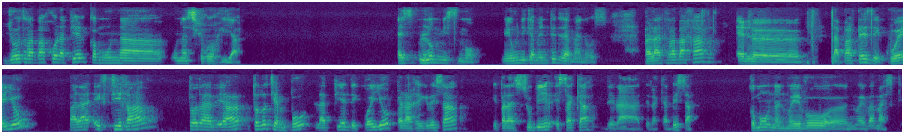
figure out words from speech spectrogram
Yo trabajo la piel como una, una cirugía. Es lo mismo, me únicamente de las manos. Para trabajar el, la parte de cuello, para estirar todavía todo tiempo la piel de cuello para regresar y para subir y sacar de la, de la cabeza como una nuevo, nueva máscara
